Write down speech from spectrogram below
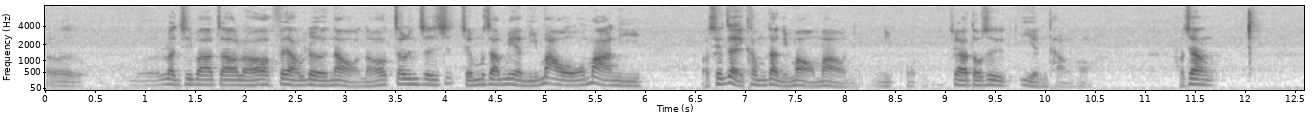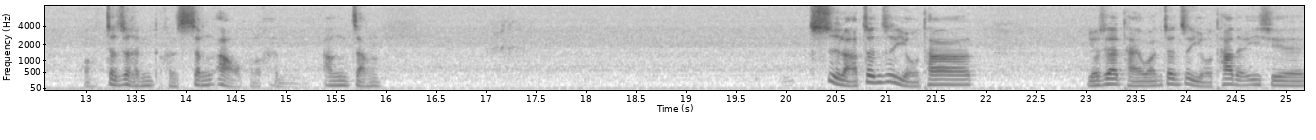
呃乱七八糟，然后非常热闹，然后真真是节目上面你骂我，我骂你，我现在也看不到你骂我骂我，你我现在都是一言堂哦，好像哦政治很很深奥，很肮脏。是啦，政治有它，尤其在台湾，政治有它的一些。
